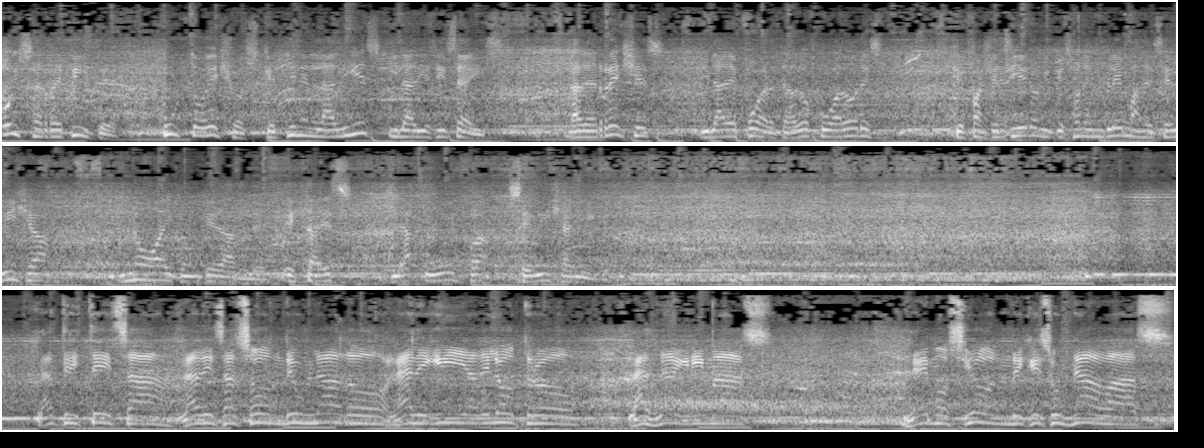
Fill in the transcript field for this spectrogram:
hoy se repite. Justo ellos que tienen la 10 y la 16, la de Reyes y la de Puerta, dos jugadores que fallecieron y que son emblemas de Sevilla, no hay con qué darle. Esta es la UEFA Sevilla League. La tristeza, la desazón de un lado, la alegría del otro, las lágrimas, la emoción de Jesús Navas,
